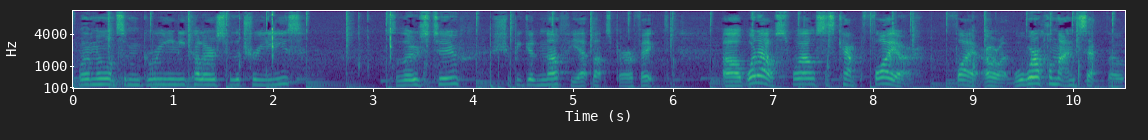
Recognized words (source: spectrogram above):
Well, then we want some greeny colours for the trees. So those two should be good enough. Yep, that's perfect. Uh, what else? What else is camp? Fire. Fire. Alright, we'll work on that in a sec though.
